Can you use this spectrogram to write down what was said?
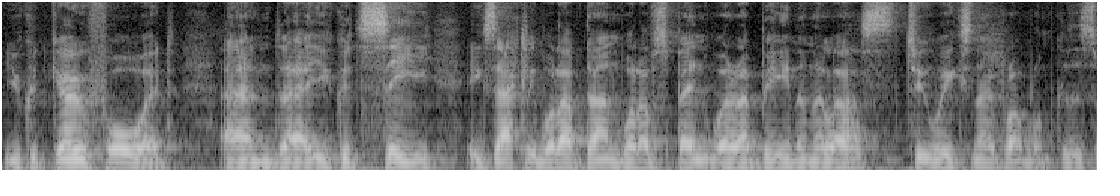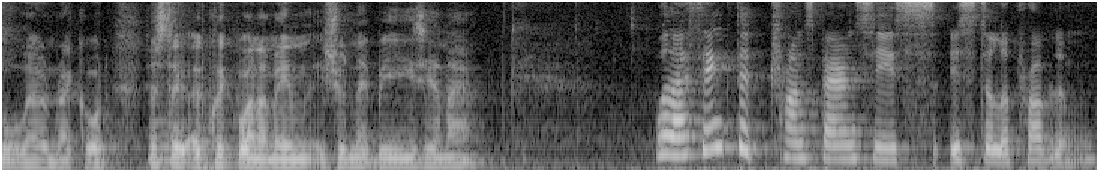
you could go forward and uh, you could see exactly what I've done, what I've spent, where I've been in the last two weeks, no problem, because it's all there on record. Just a, a quick one. I mean, shouldn't it be easier now? Well, I think that transparency is, is still a problem.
